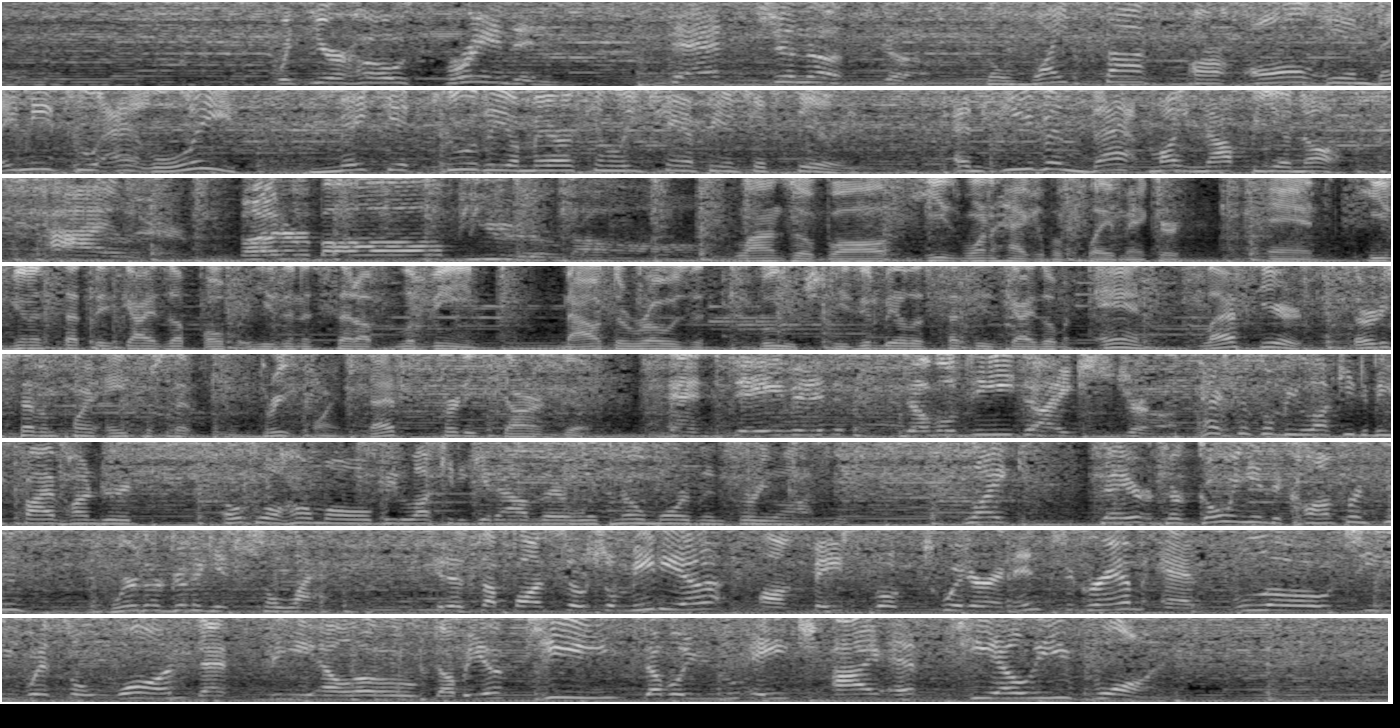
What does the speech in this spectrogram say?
With your host, Brandon Stats Januska. The White Sox are all in. They need to at least make it to the American League Championship Series. And even that might not be enough. Tyler Butterball Buterbaugh. Lonzo Ball, he's one heck of a playmaker. And he's going to set these guys up open. He's going to set up LaVine, now DeRozan, Vooch. He's going to be able to set these guys open. And last year, 37.8% from three point. That's pretty darn good. And David Double D Dykstra. Texas will be lucky to be 500. Oklahoma will be lucky to get out there with no more than three losses. Like they're they're going into conferences where they're going to get shellacked. Hit us up on social media on Facebook, Twitter, and Instagram at Blow T Whistle One. That's B L O W T W H I S T L E One.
